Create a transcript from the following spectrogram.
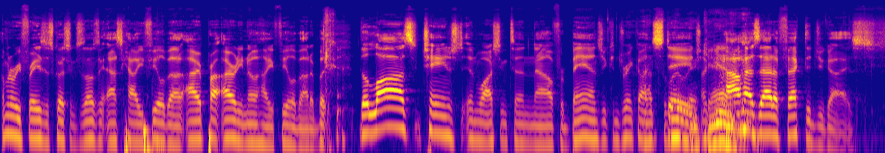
I'm going to rephrase this question because I was going to ask how you feel about it. I pro- I already know how you feel about it, but the laws changed in Washington now for bands. You can drink on Absolutely. stage. Can. How has that affected you guys?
